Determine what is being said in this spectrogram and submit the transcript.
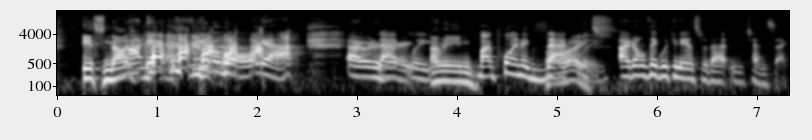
"It's not, not inconceivable." yeah, I would exactly. agree. I mean, my point exactly. I don't think we can answer that in 10 seconds.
